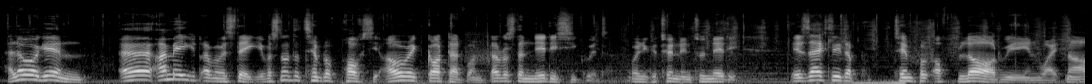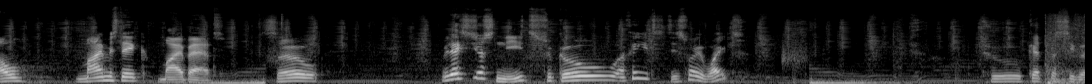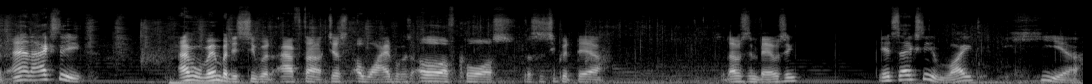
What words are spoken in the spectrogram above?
Hello again. Uh, I made a mistake. It was not the Temple of Prophecy. I already got that one. That was the Nettie secret, when you could turn into Nettie. It's actually the Temple of Blood we're in right now. My mistake, my bad. So, we actually just need to go, I think it's this way, right? To get the secret. And actually, I remember this secret after just a while because, oh, of course, there's a secret there. So that was embarrassing. It's actually right here.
